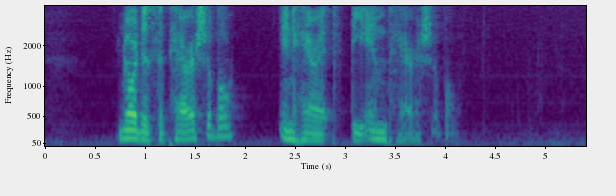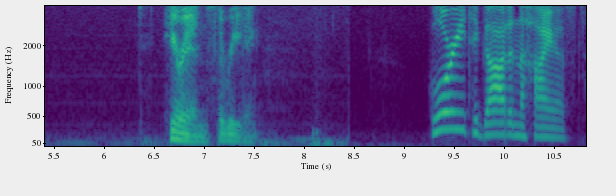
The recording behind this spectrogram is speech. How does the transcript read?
nor does the perishable inherit the imperishable. Here ends the reading. Glory to God in the highest,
